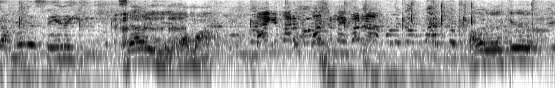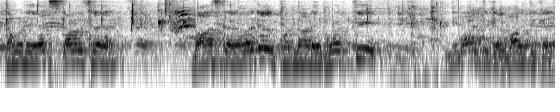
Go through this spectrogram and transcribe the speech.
சமூக சேவை. சேவகி ஆமாம் அவர்களுக்கு நம்முடைய எக்ஸ் கவுன்சிலர் பாஸ்கர் அவர்கள் பொன்னாடை போர்த்தி. வாழ்த்துக்கள் வாழ்த்துக்கள்.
